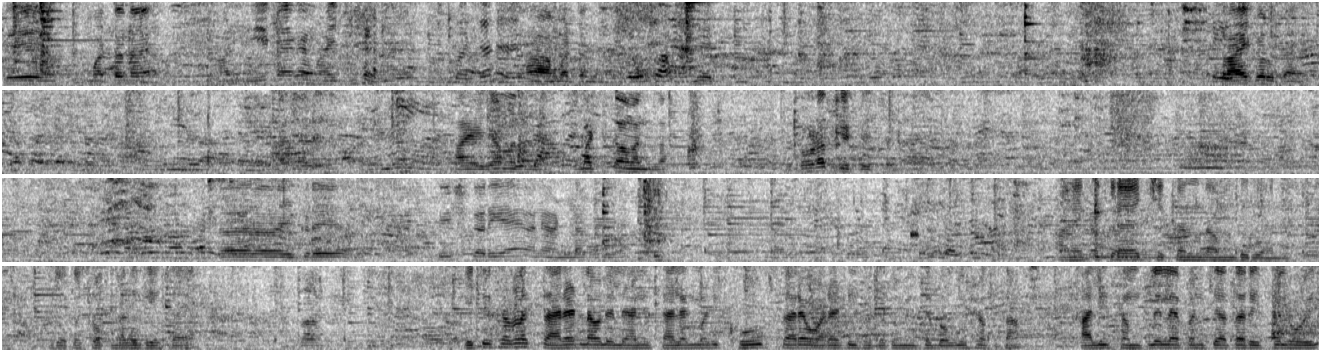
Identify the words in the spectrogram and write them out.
ते मटन आहे. आणि हे काय काय माहिती नाही. हां मटन आहे. का? हे. ट्राय करू काय? हा ह्याच्यामधला मटकामधला. थोडाच घेतले सर. तर इकडे फिश करी आहे आणि अंडा करी आहे. आणि तिकडे चिकन दम बिर्याणी जे आता स्वप्नाली घेत आहे. इथे सगळं सॅलड लावलेलं आहे आणि सॅलडमध्ये खूप साऱ्या व्हरायटीज होत्या तुम्ही इथे बघू शकता. खाली संपलेलं आहे पण ते आता रिफिल होईल.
